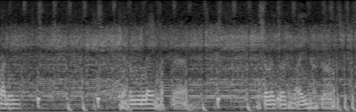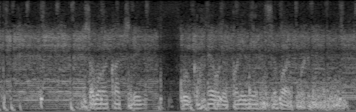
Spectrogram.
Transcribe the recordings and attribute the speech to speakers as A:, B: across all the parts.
A: panin kerran lehmää. Se oli todella ihanaa. Samalla katselin, kuinka hevonen pani vieressä vaimoinen.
